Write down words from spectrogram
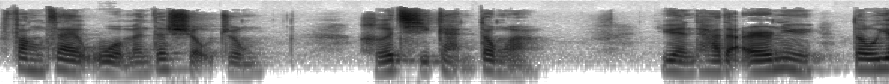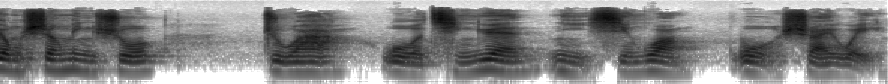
放在我们的手中。何其感动啊！愿他的儿女都用生命说：“主啊，我情愿你兴旺，我衰微。”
